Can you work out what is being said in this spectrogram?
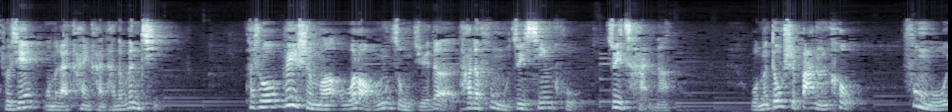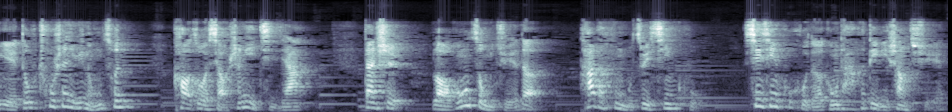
首先，我们来看一看他的问题。他说：“为什么我老公总觉得他的父母最辛苦、最惨呢？我们都是八零后，父母也都出身于农村，靠做小生意起家，但是老公总觉得。”他的父母最辛苦，辛辛苦苦的供他和弟弟上学，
